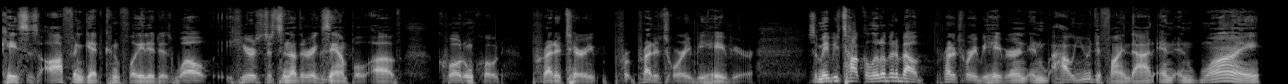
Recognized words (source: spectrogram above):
cases often get conflated is well, here's just another example of quote unquote predatory pr- predatory behavior. So maybe talk a little bit about predatory behavior and, and how you define that and, and why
